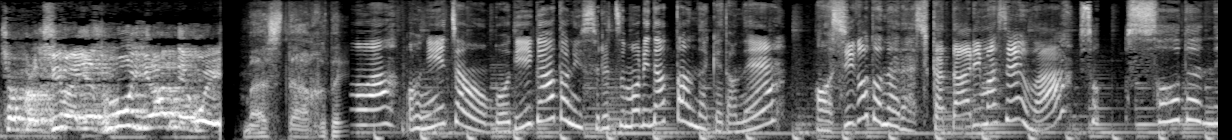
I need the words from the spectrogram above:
Se aproxima y es muy grande, güey. Más tarde. はお兄ちゃんをボディーガードにするつもりだったんだけどねお仕事なら仕方ありませんわそそうだね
